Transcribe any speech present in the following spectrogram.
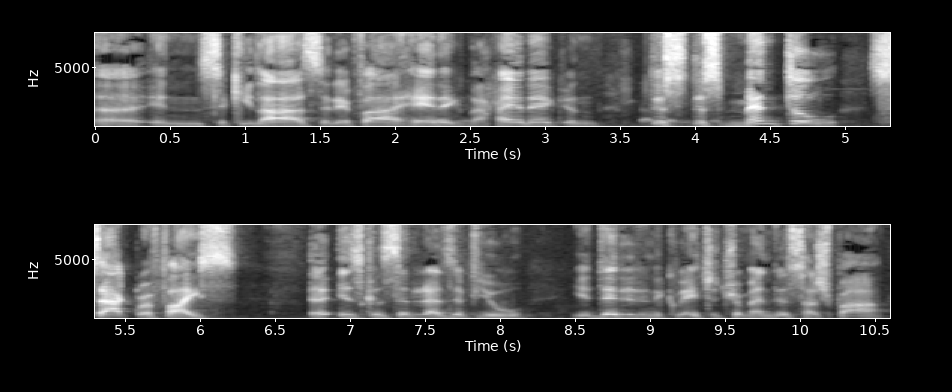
uh, in Sekila, Serefa, Herek, Bahanek, and this, this mental sacrifice uh, is considered as if you you did it and it creates a tremendous hashpa'ah.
